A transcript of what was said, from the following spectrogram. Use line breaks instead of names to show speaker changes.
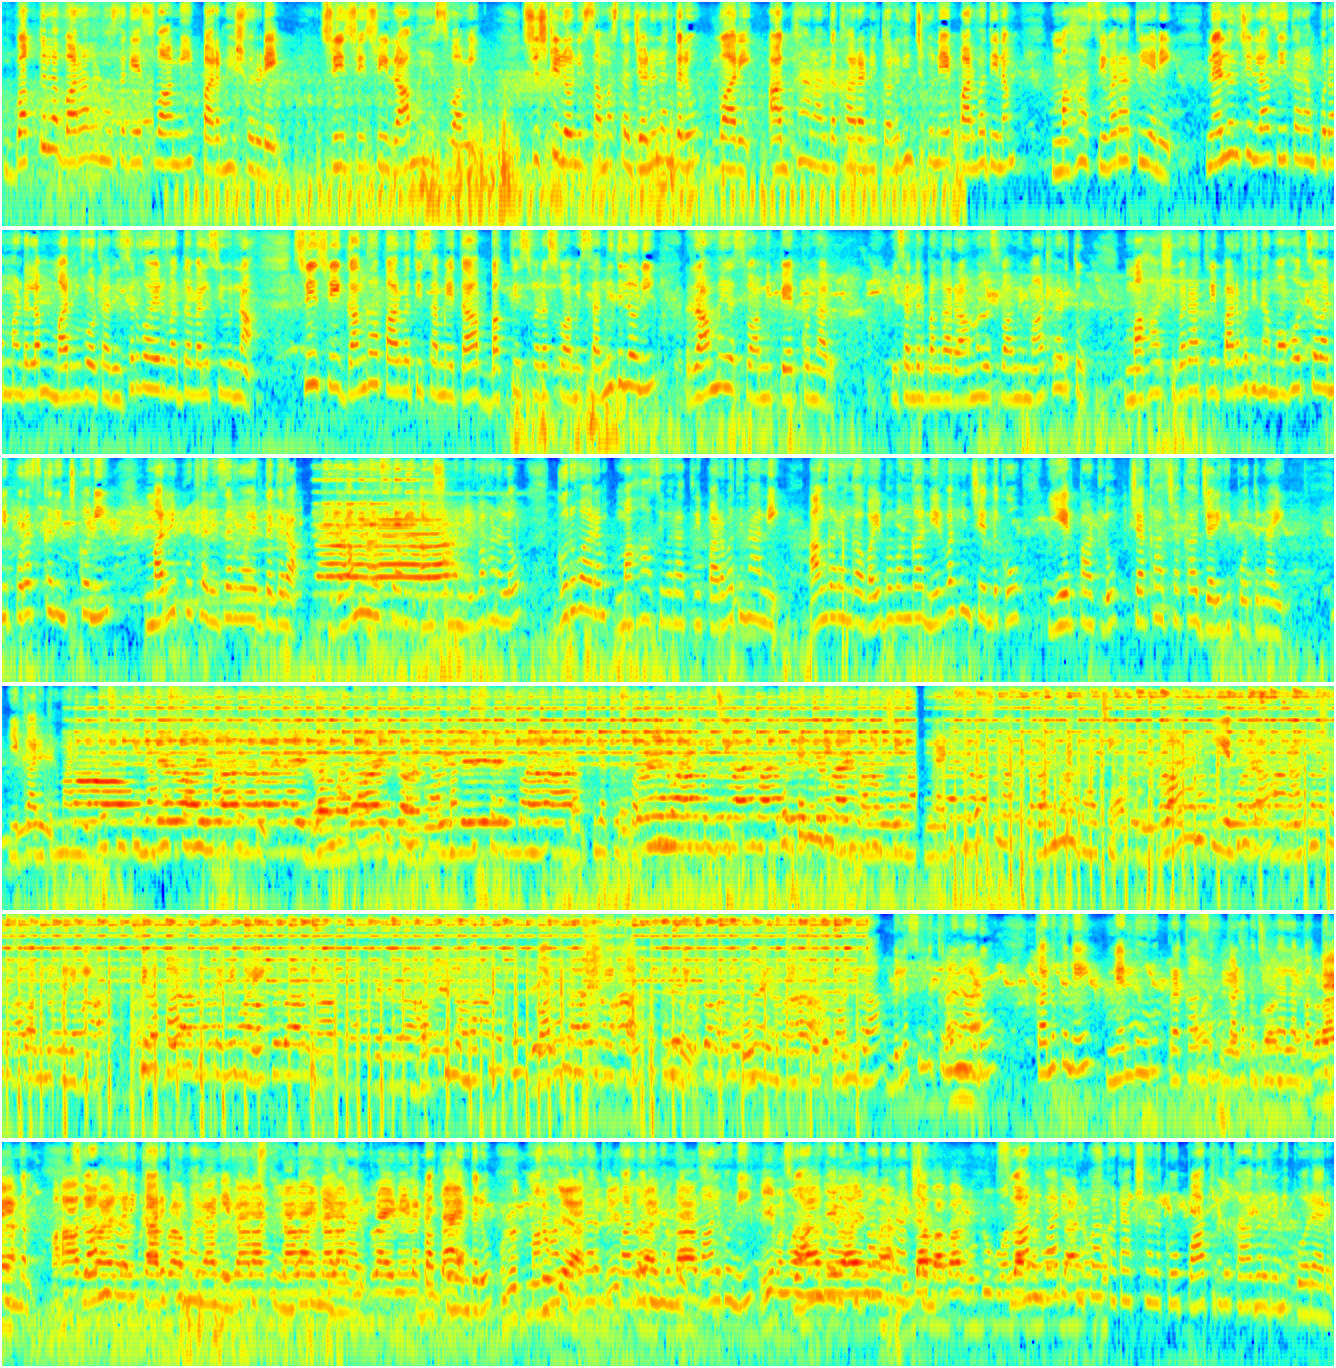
భక్తుల వరాలనొసగే స్వామి పరమేశ్వరుడే. శ్రీ శ్రీ శ్రీ రామయ్య స్వామి. సృష్టిలోని సమస్త జనులందరూ వారి అజ్ఞానాంధకారాన్ని తొలగించుకునే పర్వదినం మహాశివరాత్రి అని నెల్లూరు జిల్లా సీతారాంపురం మండలం మర్రివోట్ల రిజర్వాయర్ వద్ద వెలసి ఉన్న శ్రీ శ్రీ గంగా పార్వతి సమేత భక్తీశ్వర స్వామి సన్నిధిలోని రామయ్య స్వామి పేర్కొన్నారు. ఈ సందర్భంగా రామయ్య స్వామి మాట్లాడుతూ మహాశివరాత్రి పర్వదిన మహోత్సవాన్ని పురస్కరించుకొని మర్రిపుట్ల రిజర్వాయర్ దగ్గర రామయ్య స్వామి ఆశ్రమ నిర్వహణలో గురువారం మహాశివరాత్రి పర్వదినాన్ని అంగరంగ వైభవంగా నిర్వహించేందుకు ఏర్పాట్లు చకాచకా జరిగిపోతున్నాయి. ఈ కార్యక్రమాన్ని ఉద్దేశించి రామస్వామి మాట్లాడుతూ గంగా పార్వతి సమేత భక్తీశ్వర స్వామి భక్తులకు స్వప్నంలో కనిపించి పుట్ట నుండి ఉద్భవించి నడి శిరస్సున గంగను దాల్చి ద్వారానికి ఎదురుగా నాగేశ్వర స్వామిని కలిగి శివపార్వతి సమేతులై భక్తుల మొక్కులకు వరాలనుకునే కల్పతరువై కోరికలు తీర్చే స్వామిగా విలసిల్లుతున్న నాడు కనుకనే నెల్లూరు ప్రకాశం కడప జిల్లాల భక్త బృందం స్వామివారి కార్యక్రమాలను నిర్వహిస్తూ ఉంటారని అన్నారు భక్తులందరూ మహాశివరాత్రి పర్వదినంలో పాల్గొని స్వామివారి కృపా కటాక్షం స్వామివారి కృపా కటాక్షాలకు పాత్రులు కాగలరని కోరారు.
